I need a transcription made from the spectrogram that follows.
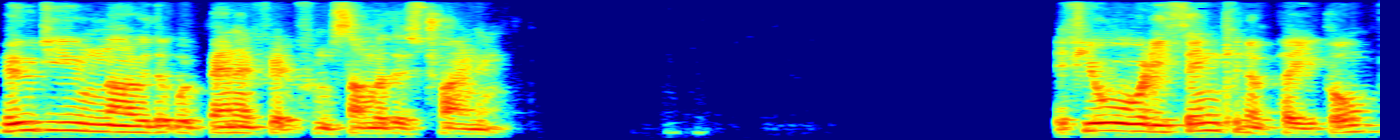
Who do you know that would benefit from some of this training? If you're already thinking of people,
